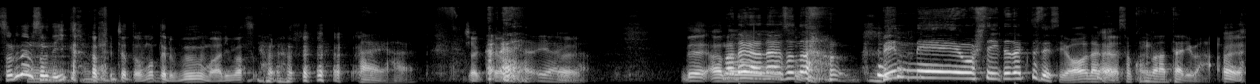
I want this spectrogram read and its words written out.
それならそれでいいかなってちょっと思ってる部分もあります、はいはい。若干。いやいや、はい。であのまあだからなその弁明をしていただくとですよ。だかはいらそこのあたりは、はい。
